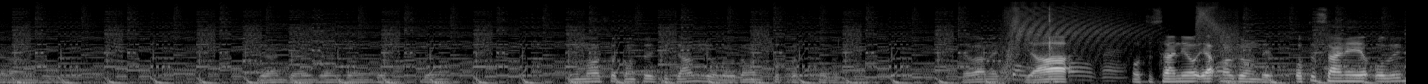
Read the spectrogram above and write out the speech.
Devam edelim. Dön dön dön dön dön dön. Bunu mouse'la kontrol etsek daha mı iyi olur? O zaman çok basit olur. Devam et. Ya 30 saniye yapmak zorundayım. 30 saniye olayım.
